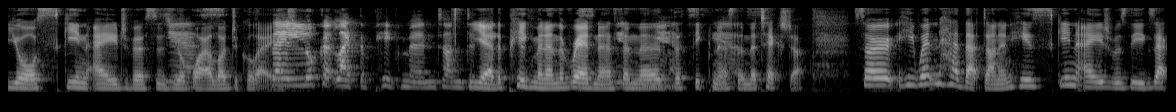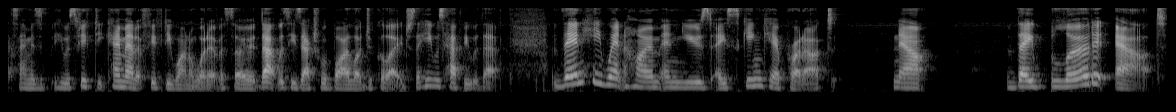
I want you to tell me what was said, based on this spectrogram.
Your skin age versus your biological age. They look at like the pigment underneath. yeah, the pigment and the redness skin, and the, the yes, thickness and the texture. So he went and had that done, and his skin age was the exact same as he was 50, came out at 51 or whatever. So that was his actual biological age. So he was happy with that. Then he went home and used a skincare product. Now, they blurred it out.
